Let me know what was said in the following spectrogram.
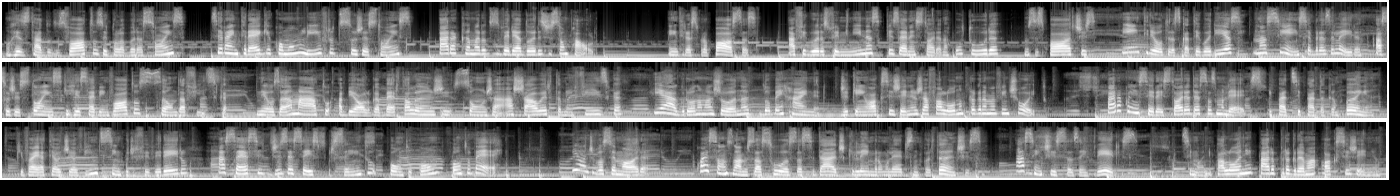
O resultado dos votos e colaborações será entregue como um livro de sugestões para a Câmara dos Vereadores de São Paulo. Entre as propostas, há figuras femininas que fizeram história na cultura, nos esportes e, entre outras categorias, na ciência brasileira. As sugestões que recebem votos são da física Neuza Amato, a bióloga Berta Lange, Sonja Aschauer, também física, e a agrônoma Joana Dobenheiner, de quem o Oxigênio já falou no programa 28. Para conhecer a história dessas mulheres e participar da campanha, que vai até o dia 25 de fevereiro, acesse 16%.com.br. E onde você mora? Quais são os nomes das ruas da cidade que lembram mulheres importantes? Há cientistas entre eles? Simone Paloni para o programa Oxigênio.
